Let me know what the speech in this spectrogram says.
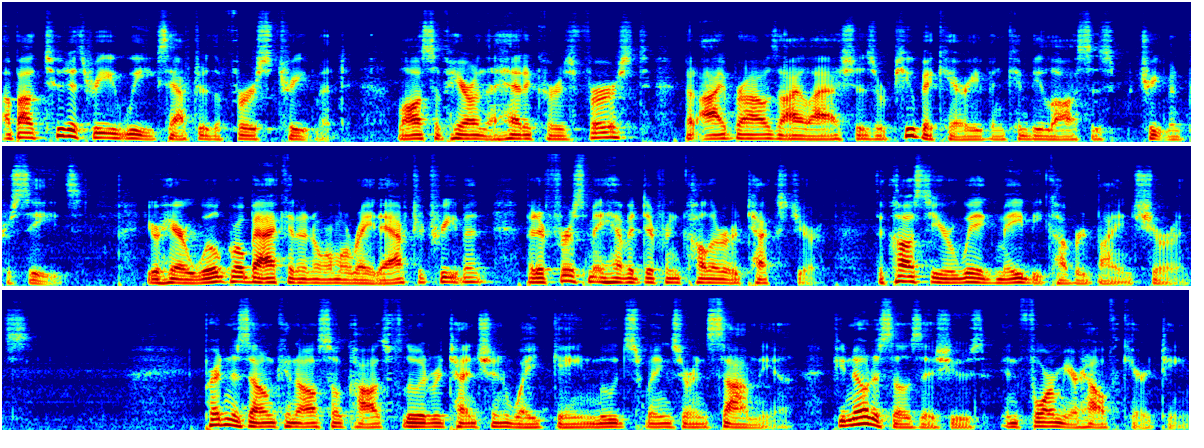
about two to three weeks after the first treatment. Loss of hair on the head occurs first, but eyebrows, eyelashes, or pubic hair even can be lost as treatment proceeds. Your hair will grow back at a normal rate after treatment, but at first may have a different color or texture. The cost of your wig may be covered by insurance. Prednisone can also cause fluid retention, weight gain, mood swings, or insomnia. If you notice those issues, inform your healthcare team.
